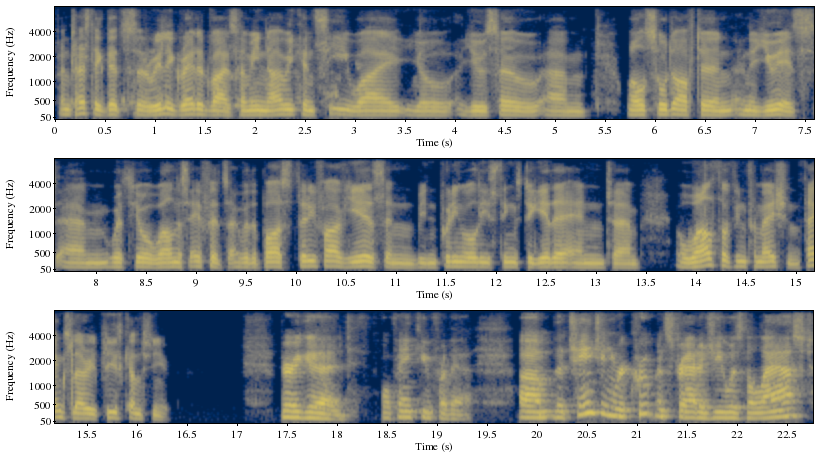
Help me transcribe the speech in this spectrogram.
Fantastic. That's really great advice. I mean, now we can see why you're you so um, well sought after in, in the US um, with your wellness efforts over the past 35 years and been putting all these things together and um, a wealth of information. Thanks, Larry. Please continue. Very good. Well, thank you for that. Um, the changing recruitment strategy was the last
